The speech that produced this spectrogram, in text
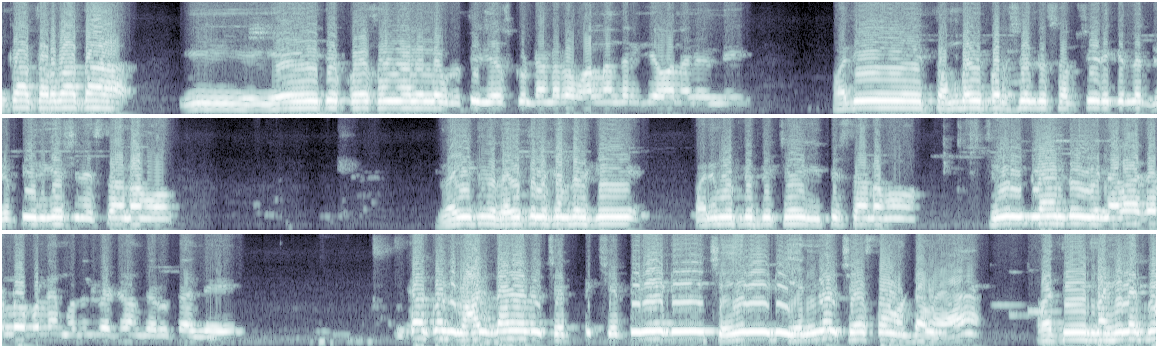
ఇంకా తర్వాత ఈ ఏదైతే అయితే కుల సంఘాలలో వృత్తి చేసుకుంటున్నారో వాళ్ళందరికీ ఇవ్వాలనేది పది తొంభై పర్సెంట్ సబ్సిడీ కింద డ్రిప్ ఇరిగేషన్ ఇస్తున్నాము. రైతు రైతులకందరికీ పనిముట్లు ఇప్పించే ఇప్పిస్తున్నాము. స్టీల్ ప్లాంట్ ఈ నెలాఖరు లోపలనే మొదలు పెట్టడం జరుగుతుంది. ఇంకా కొన్ని వాగ్దానాలు చెప్పి చెప్పినేటి చేయనేటి ఎన్నో చేస్తూ ఉంటామయా ప్రతి మహిళకు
